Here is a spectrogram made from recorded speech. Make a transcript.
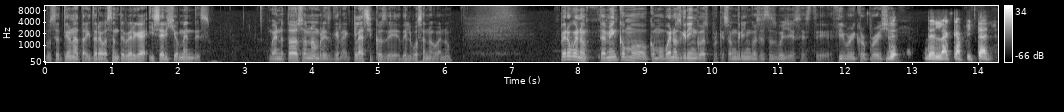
o sea, tiene una trayectoria bastante verga, y Sergio Méndez. Bueno, todos son nombres clásicos de- del bossa nova, ¿no? Pero bueno, también como, como buenos gringos, porque son gringos estos güeyes, este, Thievery Corporation. De, de la capital.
